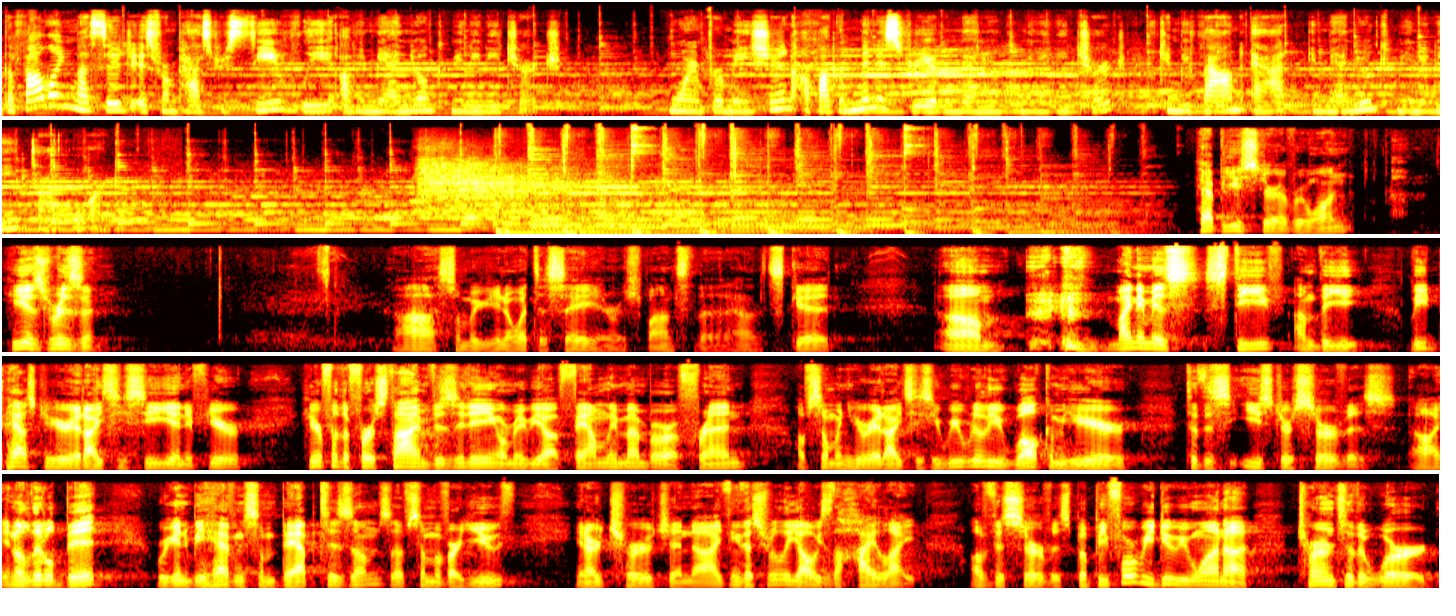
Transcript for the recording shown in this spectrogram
The following message is from Pastor Steve Lee of Emmanuel Community Church. More information about the ministry of Emmanuel Community Church can be found at emmanuelcommunity.org. Happy Easter, everyone. He is risen. Ah, some of you know what to say in response to that. That's good. Um, my name is Steve. I'm the lead pastor here at ICC. And if you're here for the first time visiting, or maybe a family member or a friend of someone here at ICC, we really welcome you here to this Easter service. Uh, in a little bit, we're going to be having some baptisms of some of our youth in our church. And uh, I think that's really always the highlight of this service. But before we do, we want to turn to the Word.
